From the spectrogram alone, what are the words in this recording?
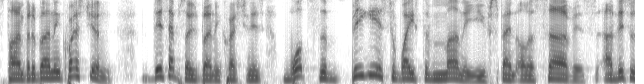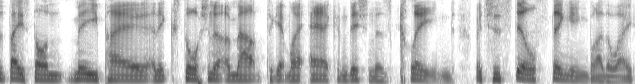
It's time for the burning question. This episode's burning question is What's the biggest waste of money you've spent on a service? Uh, this was based on me paying an extortionate amount to get my air conditioners cleaned, which is still stinging, by the way.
